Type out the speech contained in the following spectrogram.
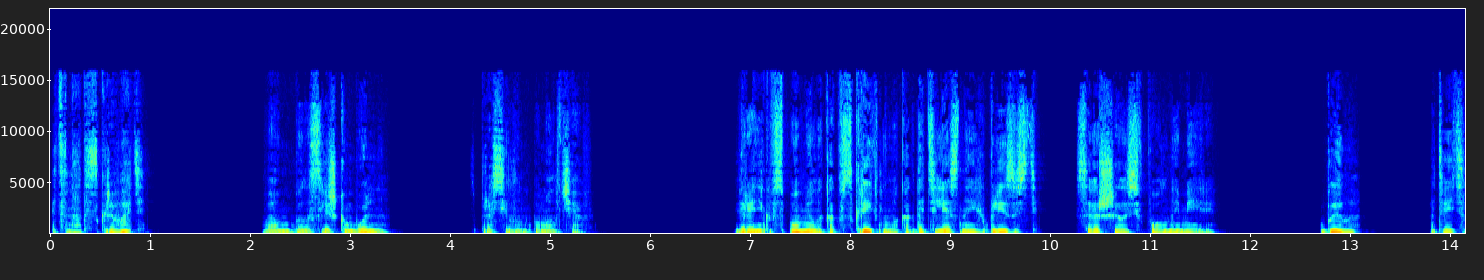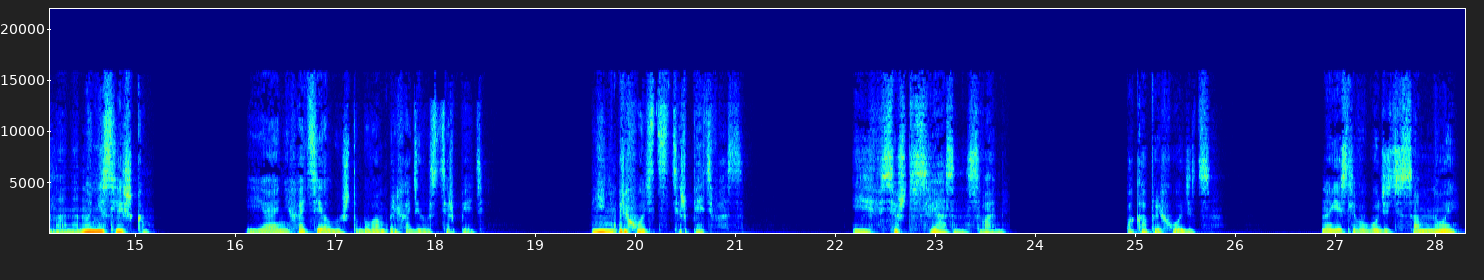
«Это надо скрывать?» «Вам было слишком больно?» — спросил он, помолчав. Вероника вспомнила, как вскрикнула, когда телесная их близость совершилась в полной мере. «Было», — ответила она, — «но не слишком». «Я не хотел бы, чтобы вам приходилось терпеть». «Мне не приходится терпеть вас. И все, что связано с вами». «Пока приходится. Но если вы будете со мной,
